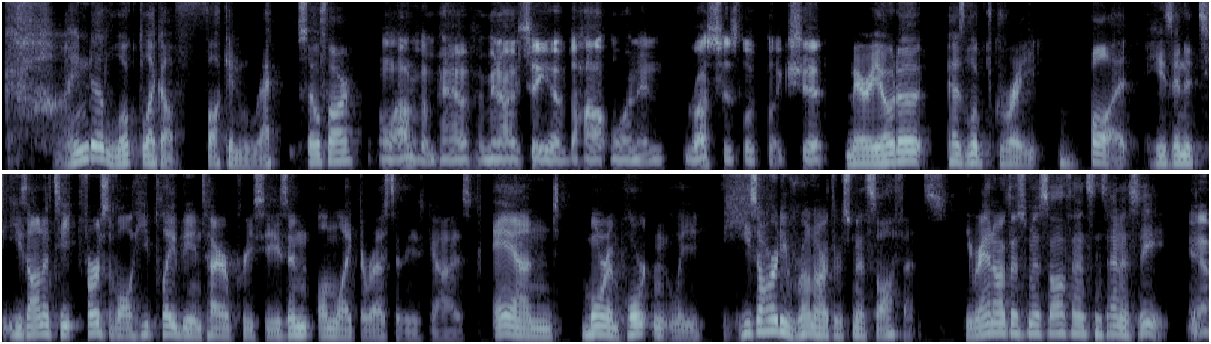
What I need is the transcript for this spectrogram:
kind of looked like a fucking wreck so far? A lot of them have. I mean, obviously you have the hot one and Russ has looked like shit. Mariota has looked great, but he's in a t- he's on a team. First of all, he played the entire preseason, unlike the rest of these guys. And more importantly, he's already run Arthur Smith's offense. He ran Arthur Smith's offense in Tennessee. Yeah,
